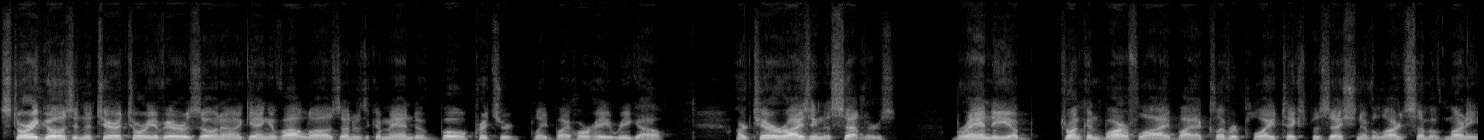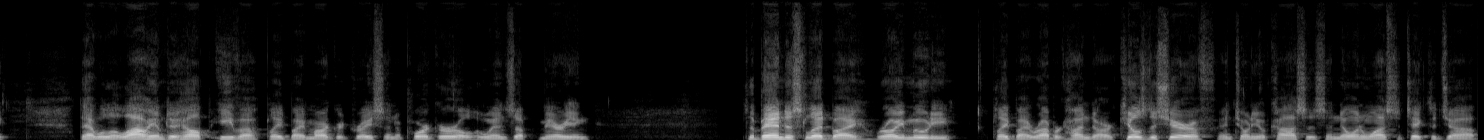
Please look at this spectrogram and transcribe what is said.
Story goes in the territory of Arizona, a gang of outlaws under the command of Bo Pritchard, played by Jorge Rigo, are terrorizing the settlers. Brandy, a drunken barfly, by a clever ploy, takes possession of a large sum of money that will allow him to help Eva, played by Margaret Grayson, a poor girl who ends up marrying the bandits led by Roy Moody, played by Robert Hundar, kills the sheriff, Antonio Casas, and no one wants to take the job.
